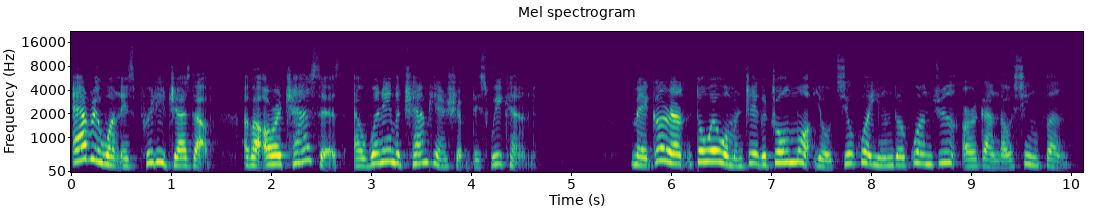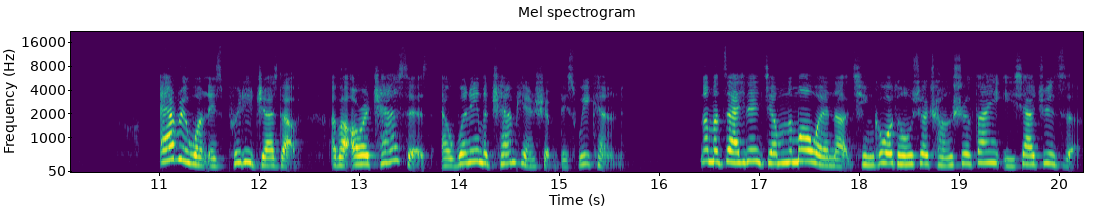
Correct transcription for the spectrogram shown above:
Everyone is pretty jazzed up about our chances at winning the championship this weekend。每个人都为我们这个周末有机会赢得冠军而感到兴奋。Everyone is pretty jazzed up about our chances at winning the championship this weekend。那么在今天节目的末尾呢，请各位同学尝试翻译以下句子，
